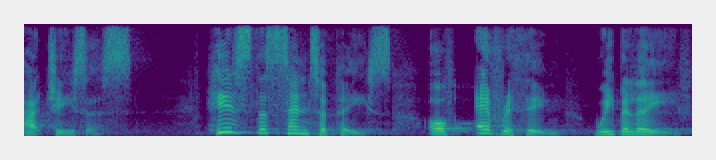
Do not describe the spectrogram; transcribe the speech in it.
at Jesus. He's the centerpiece of everything we believe.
